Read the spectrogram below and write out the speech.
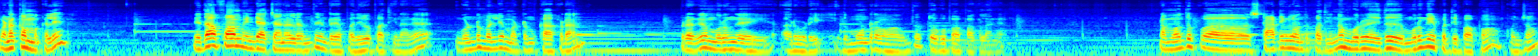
வணக்கம் மக்களே. நிதா ஃபார்ம் இந்தியா சேனல்லேருந்து இன்றைய பதிவு பார்த்தீங்கன்னாங்க. குண்டுமல்லி மற்றும் காக்கடான் பிறகு முருங்கை அறுவடை இது மூன்றும் வந்து தொகுப்பாக பார்க்கலாங்க. நம்ம வந்து இப்போ ஸ்டார்டிங்கில் வந்து பார்த்திங்கன்னா முருங்கை இது முருங்கை பற்றி பார்ப்போம் கொஞ்சம்.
